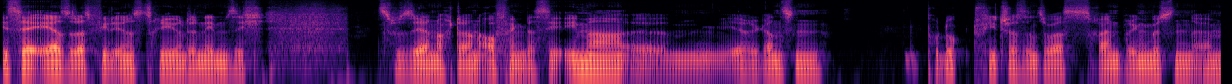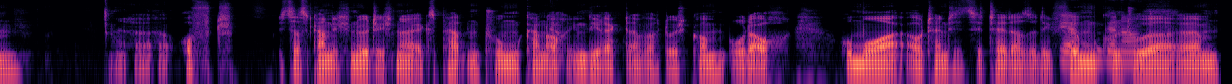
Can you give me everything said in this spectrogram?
ist ja eher so, dass viele Industrieunternehmen sich zu sehr noch daran aufhängen, dass sie immer ähm, ihre ganzen Produktfeatures und sowas reinbringen müssen. Ähm, äh, oft ist das gar nicht nötig. Ne? Expertentum kann auch indirekt einfach durchkommen oder auch Humor, Authentizität, also die Firmenkultur ja, genau. ähm,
